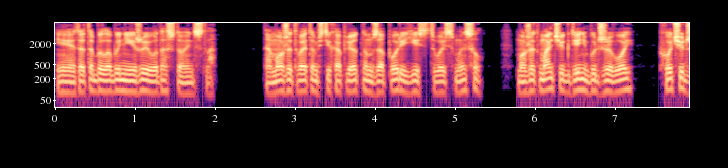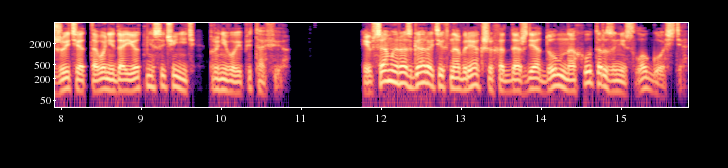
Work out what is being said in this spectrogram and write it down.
Нет, это было бы ниже его достоинства. А может, в этом стихоплетном запоре есть свой смысл? Может, мальчик где-нибудь живой, хочет жить и оттого не дает мне сочинить про него эпитафию? И в самый разгар этих набрякших от дождя дум на хутор занесло гостя.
